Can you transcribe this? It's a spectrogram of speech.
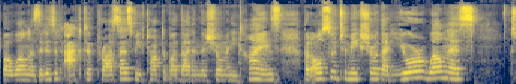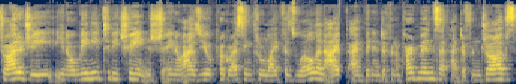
about wellness. It is an active process. We've talked about that in the show many times, but also to make sure that your wellness strategy you know may need to be changed you know as you're progressing through life as well. And I've, I've been in different apartments i've had different jobs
